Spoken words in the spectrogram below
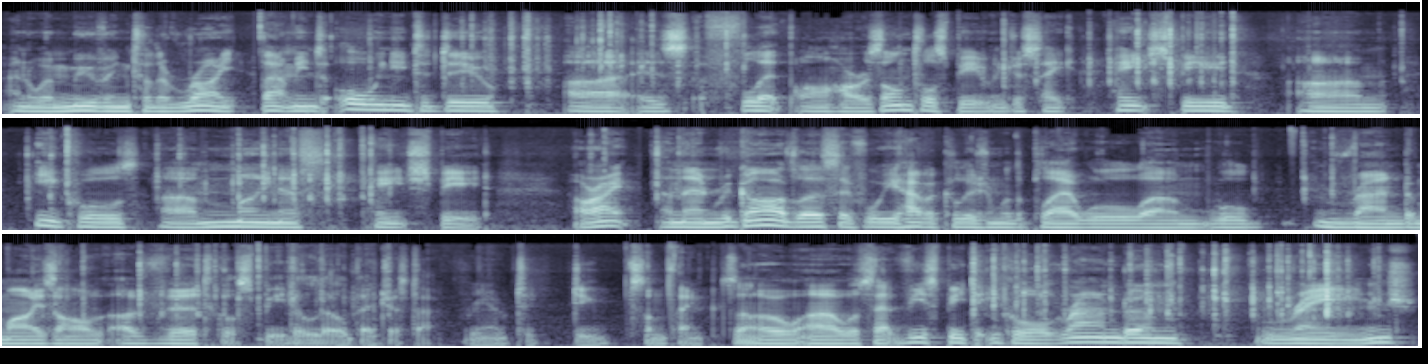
and we're moving to the right. That means all we need to do uh, is flip our horizontal speed. We just take h speed um, equals uh, minus h speed. All right, and then regardless, if we have a collision with the player, we'll um, we'll randomize our, our, vertical speed a little bit just to, you know, to do something. So uh, we'll set v speed to equal random range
